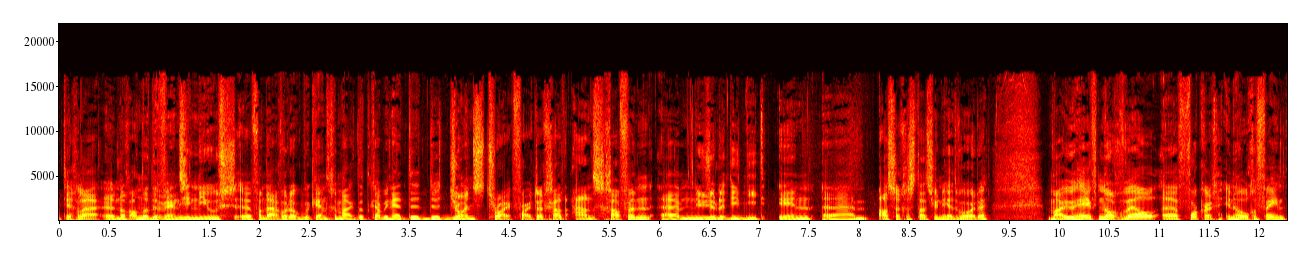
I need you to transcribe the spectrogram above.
Tegela, uh, nog ander defensienieuws. Uh, vandaag wordt ook bekendgemaakt dat het kabinet de, de Joint Strike Fighter gaat aanschaffen. Uh, nu zullen die niet in Assen gestationeerd worden. Maar u heeft nog wel Fokker in Hogeveen.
